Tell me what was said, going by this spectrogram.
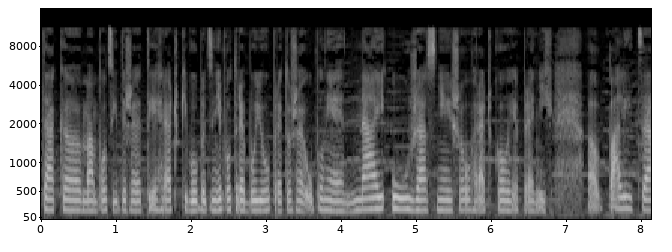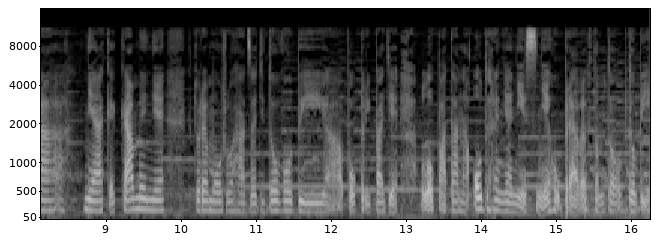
tak e, mám pocit, že tie hračky vôbec nepotrebujú, pretože úplne najúžasnejšou hračkou je pre nich e, palica, nejaké kamene, ktoré môžu hádzať do vody a po prípade lopata na odhrňanie snehu práve v tomto období.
